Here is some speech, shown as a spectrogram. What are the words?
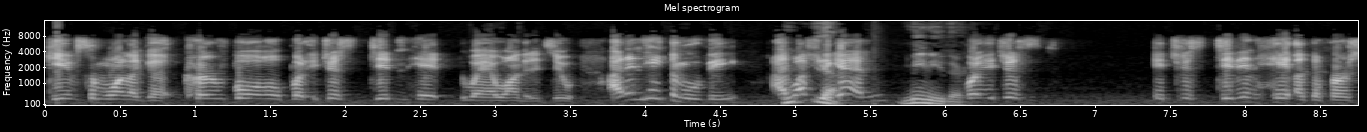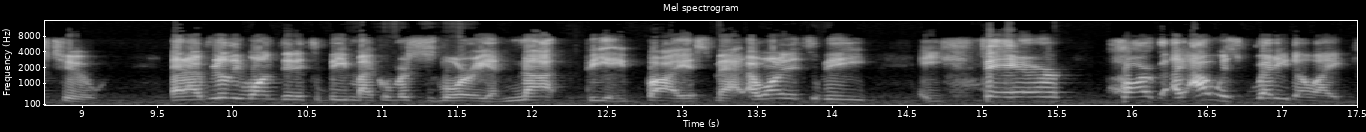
give someone like a curveball, but it just didn't hit the way I wanted it to. I didn't hate the movie. I'd watch it again, me neither. but it just, it just didn't hit like the first two. And I really wanted it to be Michael versus Laurie and not be a biased match. I wanted it to be a fair, hard. I, I was ready to like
